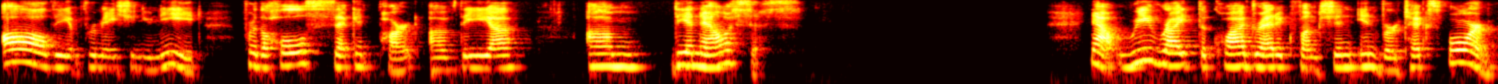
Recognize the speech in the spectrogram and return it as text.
all the information you need, for the whole second part of the, uh, um, the analysis. Now, rewrite the quadratic function in vertex form.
